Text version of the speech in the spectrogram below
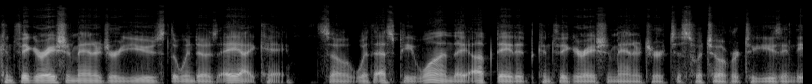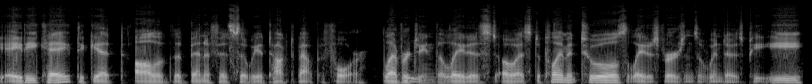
Configuration Manager used the Windows AIK. So with SP1, they updated Configuration Manager to switch over to using the ADK to get all of the benefits that we had talked about before, leveraging mm-hmm. the latest OS deployment tools, the latest versions of Windows PE,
